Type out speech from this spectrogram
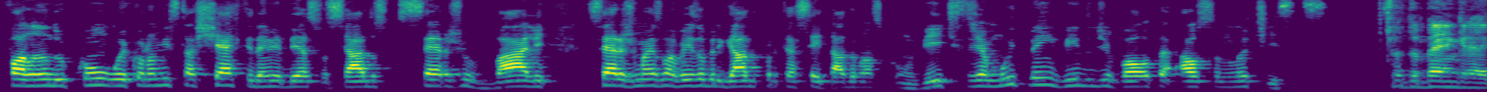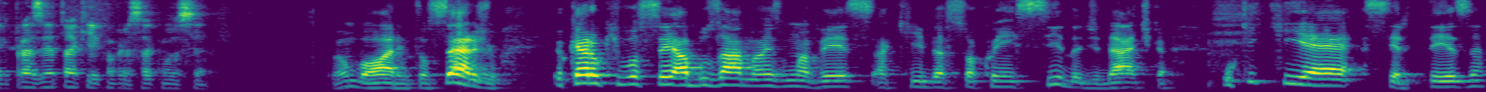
falando com o economista-chefe da MB Associados, Sérgio Vale. Sérgio, mais uma vez, obrigado por ter aceitado o nosso convite. Seja muito bem-vindo de volta ao Sono Notícias. Tudo bem, Greg. Prazer estar aqui conversar com você. Vamos embora. Então, Sérgio, eu quero que você abusar mais uma vez aqui da sua conhecida didática. O que, que é certeza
